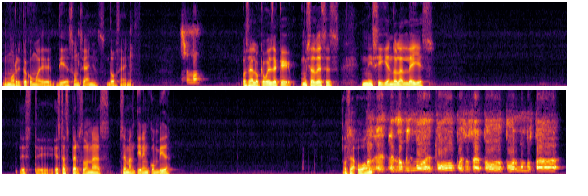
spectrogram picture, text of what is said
Un morrito como de 10, 11 años, 12 años. O sea, lo que voy es de que muchas veces ni siguiendo las leyes este estas personas se mantienen con vida. O sea, o pues, es, lo mismo de todo, pues, o sea, todo, todo el mundo está,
